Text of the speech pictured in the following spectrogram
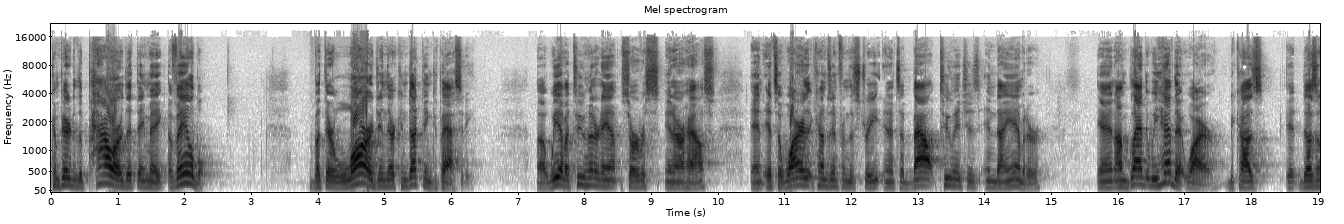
compared to the power that they make available. But they're large in their conducting capacity. Uh, we have a 200 amp service in our house, and it's a wire that comes in from the street, and it's about two inches in diameter. And I'm glad that we have that wire because it does a,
